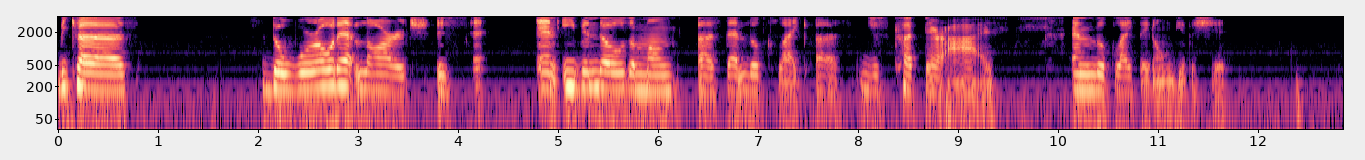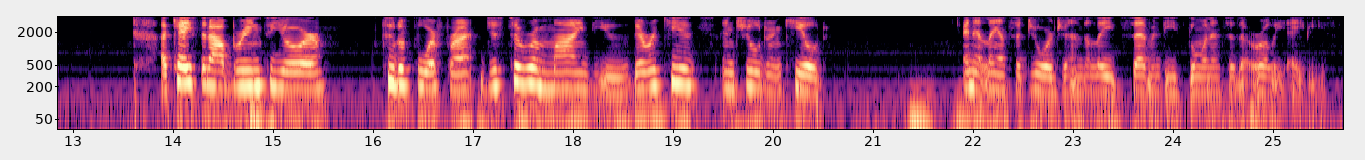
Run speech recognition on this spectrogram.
because the world at large is, and even those among us that look like us, just cut their eyes and look like they don't give a shit. A case that I'll bring to your to the forefront just to remind you there were kids and children killed in Atlanta, Georgia in the late 70s going into the early 80s.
